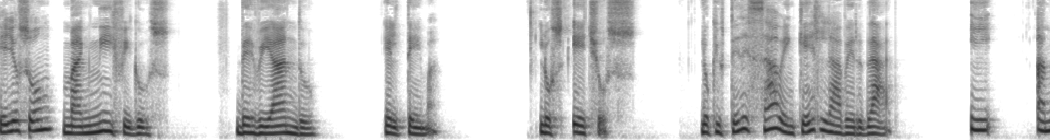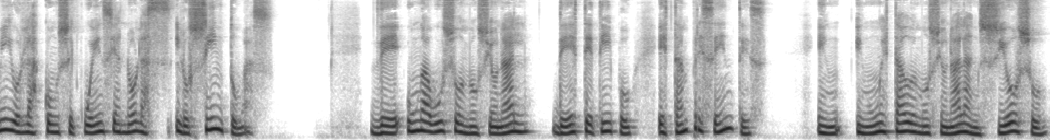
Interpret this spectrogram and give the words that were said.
Ellos son magníficos desviando el tema, los hechos, lo que ustedes saben que es la verdad. Y amigos, las consecuencias, no las, los síntomas de un abuso emocional de este tipo están presentes en, en un estado emocional ansioso,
